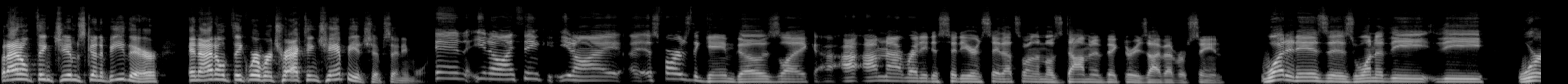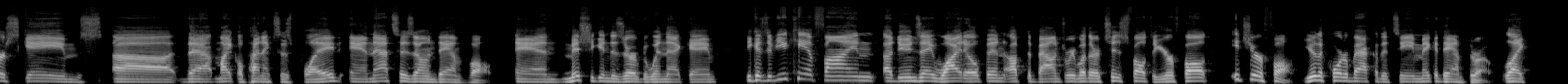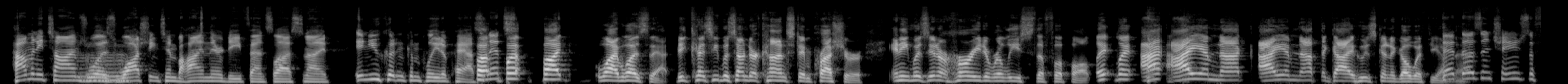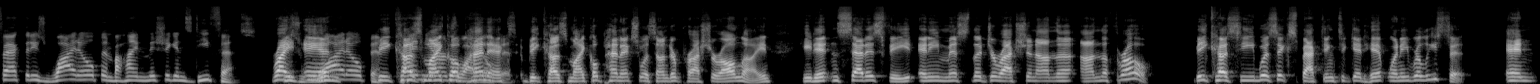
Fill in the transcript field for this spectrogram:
but I don't think Jim's going to be there, and I don't think we're retracting championships anymore. And you know, I think you know, I as far as the game goes, like I, I'm not ready to sit here and say that's one of the most dominant victories I've ever seen what it is is one of the the worst games uh, that Michael Penix has played, and that's his own damn fault. And Michigan deserved to win that game because if you can't find Odunze wide open up the boundary, whether it's his fault or your fault, it's your fault. You're the quarterback of the team. Make a damn throw. Like how many times was mm. Washington behind their defense last night and you couldn't complete a pass? But but but why was that? Because he was under constant pressure and he was in a hurry to release the football. I, I am not I am not the guy who's going to go with you. That, that, doesn't change the fact that he's wide open behind Michigan's defense. Right, he's and wide open because Michael Penix because Michael Penix was under pressure all night. He didn't set his feet and he missed the direction on the on the throw because he was expecting to get hit when he released it. And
